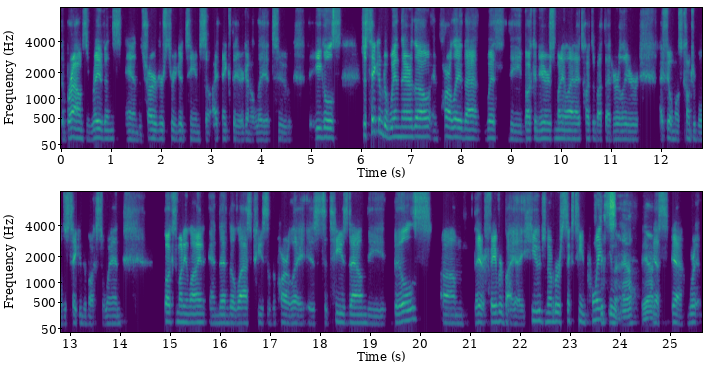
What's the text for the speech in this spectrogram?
the Browns, the Ravens, and the Chargers, three good teams. So I think they are going to lay it to the Eagles. Just take them to win there, though, and parlay that with the Buccaneers money line. I talked about that earlier. I feel most comfortable just taking the Bucs to win. Bucs money line, and then the last piece of the parlay is to tease down the Bills um, they are favored by a huge number, 16 points. 16 and a half. Yeah. Yes. Yeah. It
